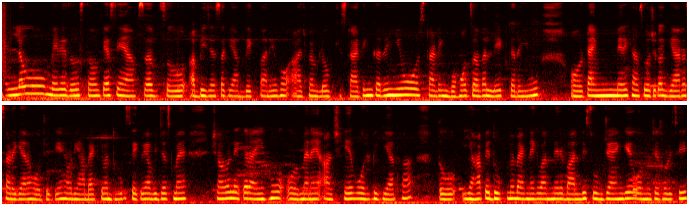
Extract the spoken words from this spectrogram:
हेलो मेरे दोस्तों कैसे हैं आप सब? सो so, अभी जैसा कि आप देख पा रहे हो आज मैं ब्लॉग की स्टार्टिंग कर रही हूँ और स्टार्टिंग बहुत ज़्यादा लेट कर रही हूँ और टाइम मेरे ख्याल से हो चुका है ग्यारह साढ़े ग्यारह हो चुके हैं और यहाँ बैठ के मैं धूप सेक रही हूँ। अभी जस्ट मैं शावर लेकर आई हूँ और मैंने आज हेयर वॉश भी किया था। तो यहाँ पे धूप में बैठने के बाद मेरे बाल भी सूख जाएँगे और मुझे थोड़ी सी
